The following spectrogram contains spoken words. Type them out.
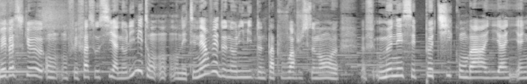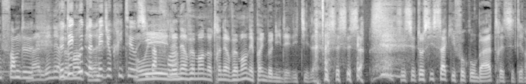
Mais parce que on, fait face aussi à nos limites. On, est énervé de nos limites, de ne pas pouvoir justement euh, mener ces petits combats. Il y a, une forme de, bah, de dégoût de notre médiocrité aussi. Oui, l'énervement, notre énervement n'est pas une bonne idée, dit-il. c'est ça. C'est aussi ça qu'il faut combattre, etc.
